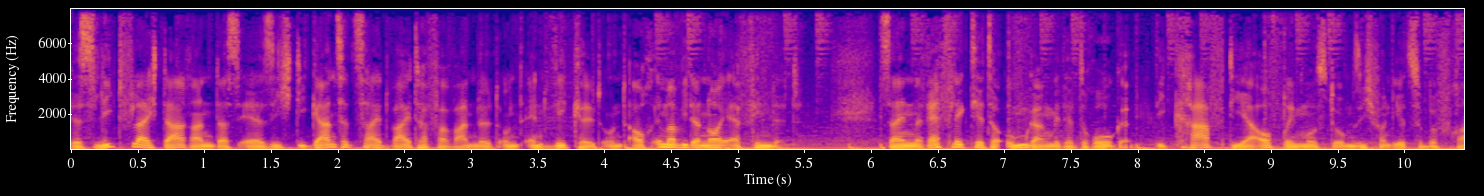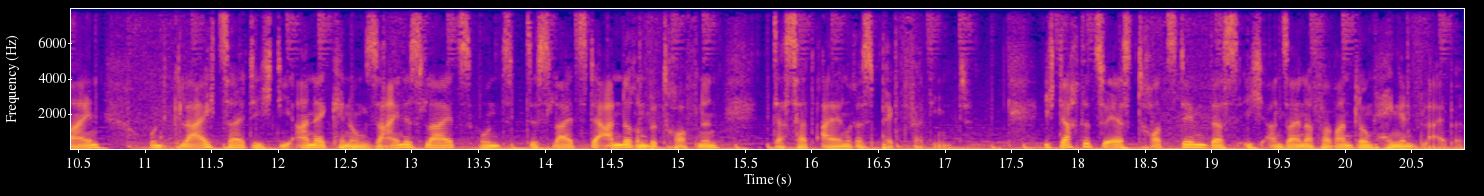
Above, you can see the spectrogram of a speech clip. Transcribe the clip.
Das liegt vielleicht daran, dass er sich die ganze Zeit weiter verwandelt und entwickelt und auch immer wieder neu erfindet. Sein reflektierter Umgang mit der Droge, die Kraft, die er aufbringen musste, um sich von ihr zu befreien und gleichzeitig die Anerkennung seines Leids und des Leids der anderen Betroffenen, das hat allen Respekt verdient. Ich dachte zuerst trotzdem, dass ich an seiner Verwandlung hängen bleibe.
